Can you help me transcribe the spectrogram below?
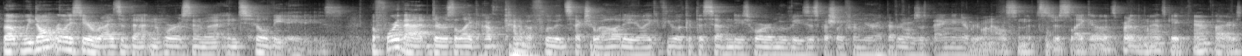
But we don't really see a rise of that in horror cinema until the '80s. Before that, there was like a kind of a fluid sexuality. Like if you look at the '70s horror movies, especially from Europe, everyone was just banging everyone else, and it's just like, oh, it's part of the landscape. Vampires.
